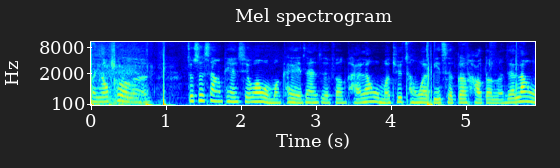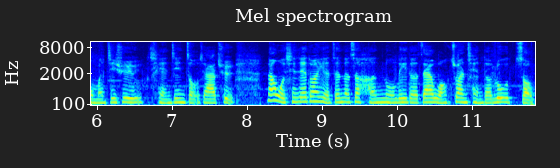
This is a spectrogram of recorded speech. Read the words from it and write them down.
很有可能。就是上天希望我们可以暂时分开，让我们去成为彼此更好的人，再让我们继续前进走下去。那我现阶段也真的是很努力的在往赚钱的路走，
